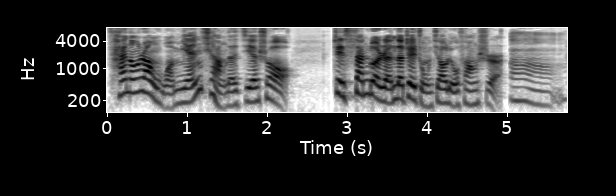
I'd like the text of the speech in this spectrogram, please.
才能让我勉强的接受这三个人的这种交流方式。嗯。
